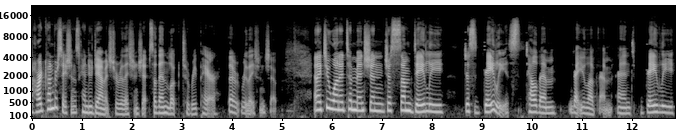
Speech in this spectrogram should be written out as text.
hard conversations can do damage to relationships. So then look to repair the relationship. And I too wanted to mention just some daily, just daily tell them that you love them and daily,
